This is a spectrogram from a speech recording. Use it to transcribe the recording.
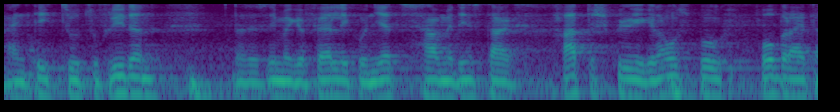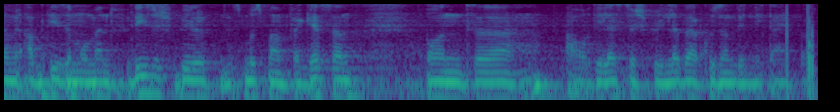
äh, ein Tick zu zufrieden. Das ist immer gefährlich. Und jetzt haben wir Dienstag hartes Spiel gegen Augsburg, Vorbereitung ab diesem Moment für dieses Spiel. Das muss man vergessen. Und äh, auch die letzte Spiel Leverkusen wird nicht einfach.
